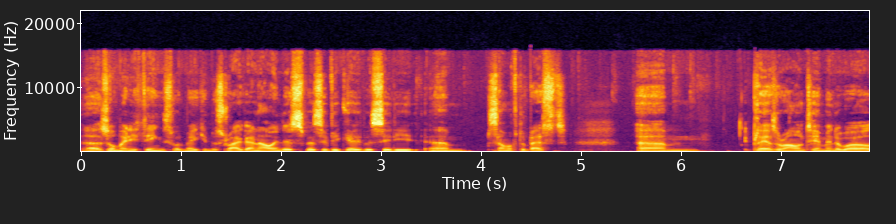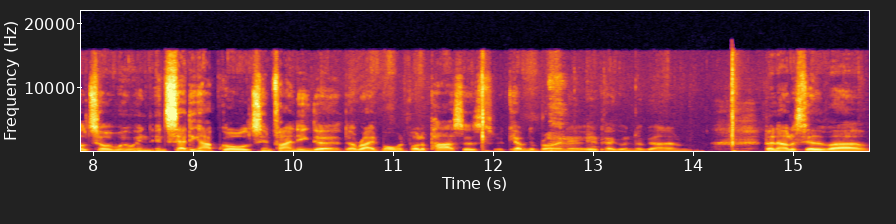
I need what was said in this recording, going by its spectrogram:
Uh, so many things would make him a striker. Now in this specific case with City, um, some of the best um, players around him in the world. So in, in setting up goals, in finding the, the right moment for the passes, Kevin De Bruyne, Ilkay Gundogan, Bernardo Silva,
